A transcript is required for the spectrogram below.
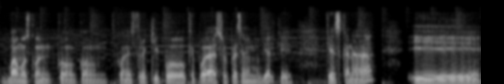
vamos con, con, con, con nuestro equipo que pueda dar sorpresa en el Mundial, que, que es Canadá. Y,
